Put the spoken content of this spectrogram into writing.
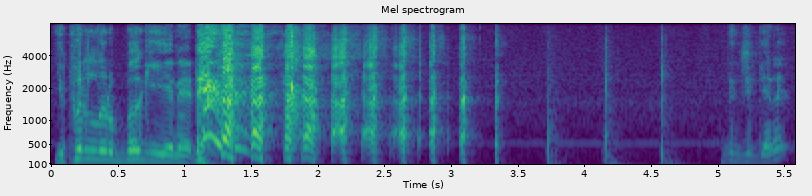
You put a little boogie in it. Did you get it?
